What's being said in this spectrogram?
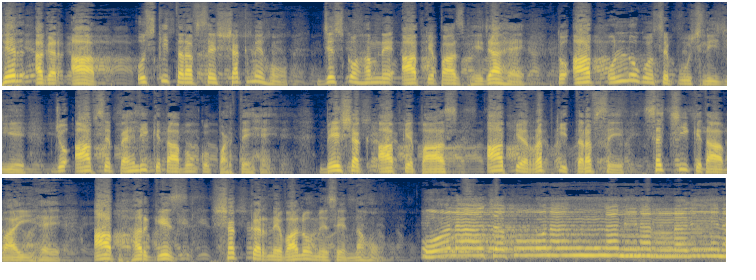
پھر اگر آپ اس کی طرف سے شک میں ہوں جس کو ہم نے آپ کے پاس بھیجا ہے تو آپ ان لوگوں سے پوچھ لیجیے جو آپ سے پہلی کتابوں کو پڑھتے ہیں۔ بے شک آپ کے پاس آپ کے رب کی طرف سے سچی کتاب آئی ہے۔ آپ ہرگز شک کرنے والوں میں سے نہ ہوں۔ ولا تكونن من الذين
